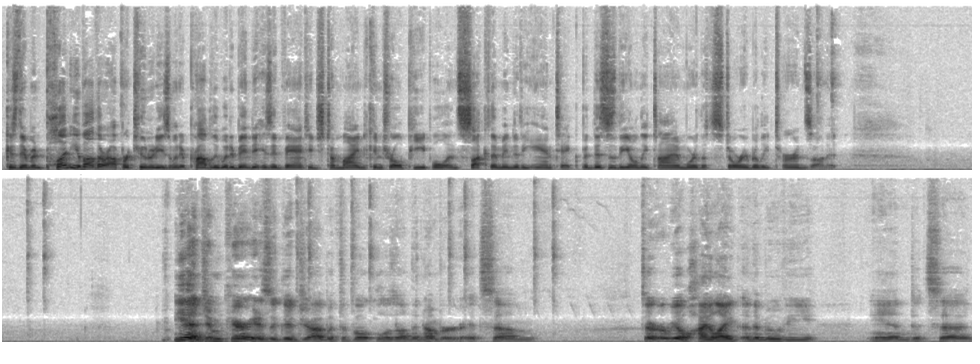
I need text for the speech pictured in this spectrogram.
Because there have been plenty of other opportunities when it probably would have been to his advantage to mind control people and suck them into the antic, but this is the only time where the story really turns on it. Yeah, Jim Carrey does a good job with the vocals on the number. It's um, it's a, real highlight of the movie, and it's uh,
